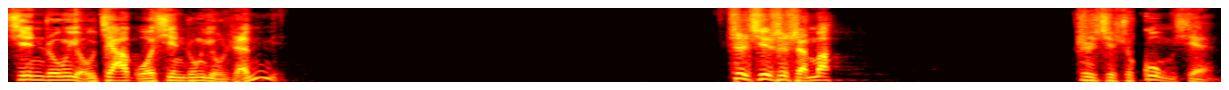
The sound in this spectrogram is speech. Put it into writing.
心中有家国，心中有人民。志气是什么？志气是贡献。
